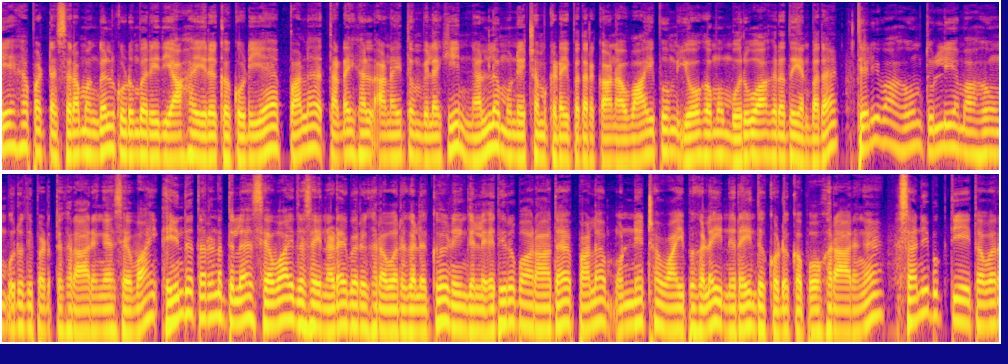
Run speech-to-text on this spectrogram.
ஏகப்பட்ட சிரமங்கள் குடும்ப ரீதியாக இருக்கக்கூடிய பல தடைகள் அனைத்தும் விலகி நல்ல முன்னேற்றம் கிடைப்பதற்கான வாய்ப்பும் யோகமும் உருவாகிறது என்பதை தெளிவாகவும் துல்லியமாகவும் உறுதிப்படுத்துகிறாருங்க செவ்வாய். இந்த தருணத்தில் செவ்வாய் திசை நடைபெறுகிறவர்களுக்கு நீங்கள் எதிர்பாராத பல முன்னேற்ற வாய்ப்புகளை நிறைந்து கொடுக்க போகிறாருங்க. சனி புக்தியை தவிர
